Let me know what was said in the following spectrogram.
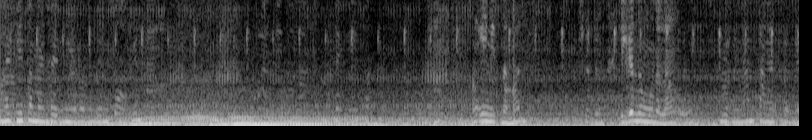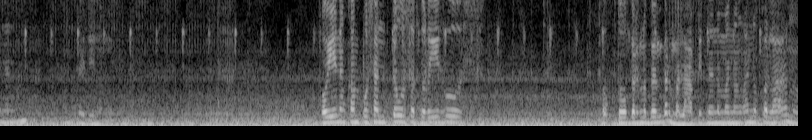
Nakikita mo yung side mirror din sa akin. Hmm. Na. Ang init naman. Siya doon. Igano mo na lang, oh. Huwag naman, pangit pag ginanon. Pwede naman. O yan ang Campo Santo sa Torrijos. October, November, malapit na naman ang ano pala, ano.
